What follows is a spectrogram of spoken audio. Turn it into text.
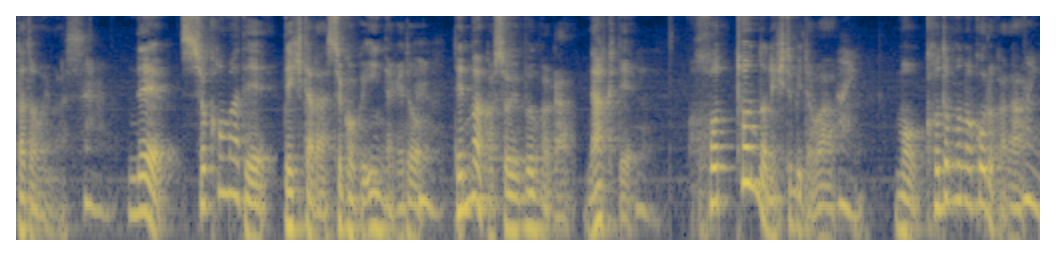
だと思いますで、そこまでできたらすごくいいんだけど、うんデンマークはそういう文化がなくて、うんほとんどの人々は、はい。もう子供の頃から、はい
